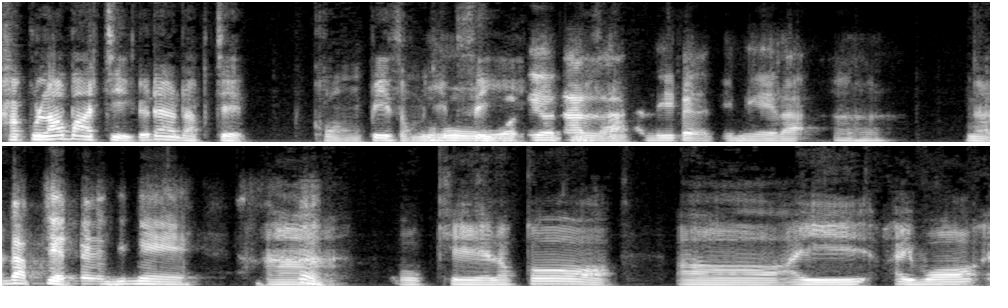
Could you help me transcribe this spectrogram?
คากุระบาจิก็ได้อันดับเจ็ดของปี2024โอ้โหเดียวนั่นคละรับอันนี้เป็นอนิเมะละอ่าฮะนะอันดับเจ็ดเป็นอนิเมะอ่า โอเคแล้วก็เอ่อไอไอวอไอ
